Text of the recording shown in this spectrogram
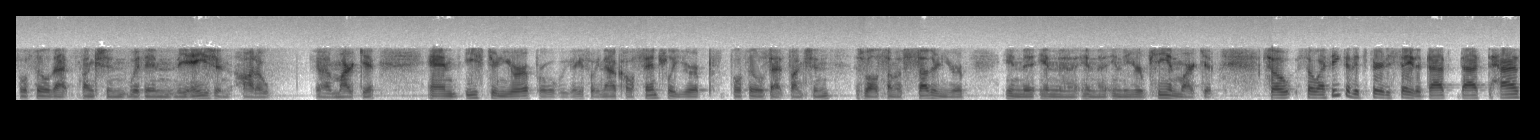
fulfill that function within the Asian auto uh, market. And Eastern Europe, or what we, I guess what we now call Central Europe, fulfills that function, as well as some of Southern Europe in the in the in the in the European market. So, so I think that it's fair to say that, that that has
